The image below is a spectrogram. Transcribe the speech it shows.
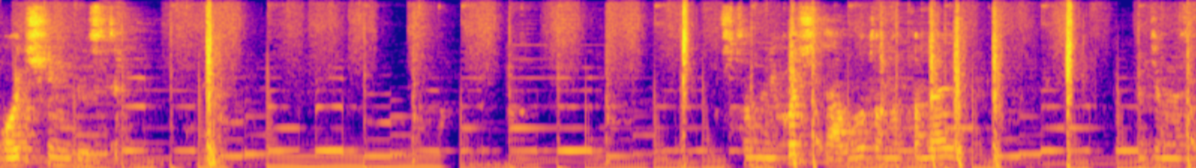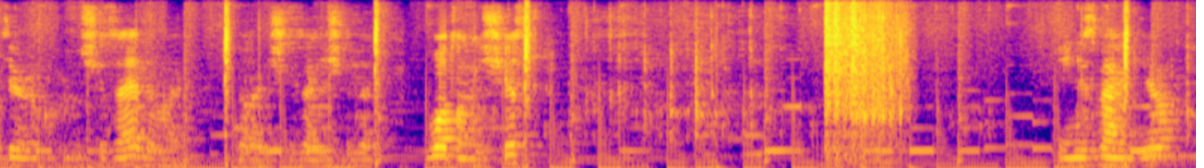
Очень быстрый. Что он не хочет, а вот он нападает. Демонстрирует, исчезай, давай. Давай, исчезай, исчезай. Вот он исчез. Я не знаю, где он.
